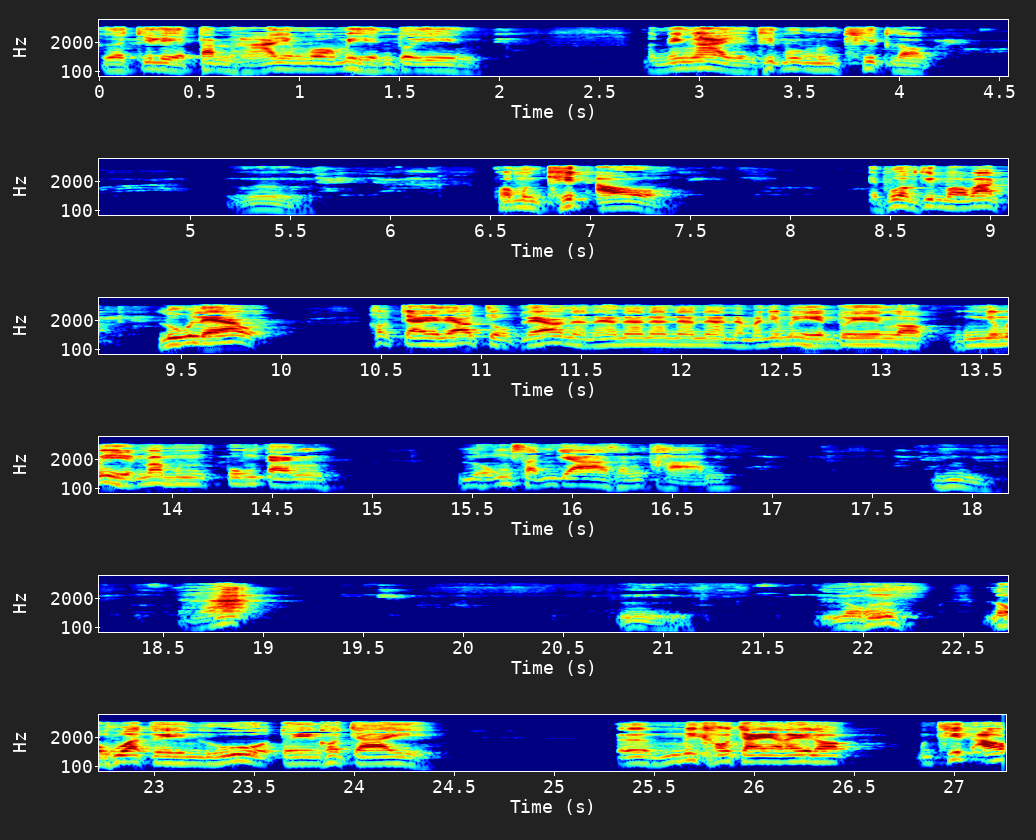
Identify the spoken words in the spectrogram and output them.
เกิดกิเลสตัณหายังมองไม่เห็นตัวเอง มันไม่ง่ายอย่างที่พวกมึงคิดหรอก อืมเพราะมึงคิดเอา ไอ้พวกที่บอกว่ารู้แล้ว เข้าใจแล้วจบแล้วน่ะนั่นนั่นนั่นนั่นมันยังไม่เห็นตัวเองหรอกมึงยังไม่เห็นว่ามึงปรุงแต่ง หลงสัญญาสังขาร อืมนะฮะอืม หลง หลงว่าตัวเองรู้ ตัวเองเข้าใจ เออมึงไม่เข้าใจอะไรหรอกมึงคิดเอา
